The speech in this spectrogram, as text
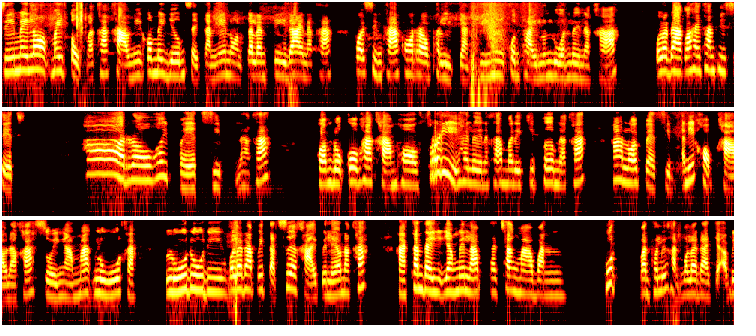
สีไม่ลอกไม่ตกนะคะ ข่าวนี้ก็ไม่เยิ้มใส่กันแน่นอนการันตีได้นะคะ เพราะสินค้าของเราผลิตจากฝีมือคนไทยล้วนๆเลยนะคะวรดาก็ให้ท่านพิเศษ580นะคะ พร้อมโลโก้ผ้าคามฮอฟรีให้เลยนะคะ ไม่ได้คิดเพิ่มนะคะ580อันนี้ขอบขาวนะคะ สวยงามมากรู้ค่ะ รู้ดูดีวรดาไปตัดเสื้อขายไปแล้วนะคะ หากท่านใดยังไม่รับถ้าช่างมาวัน วันพฤหัสวรดาจะเอาไป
